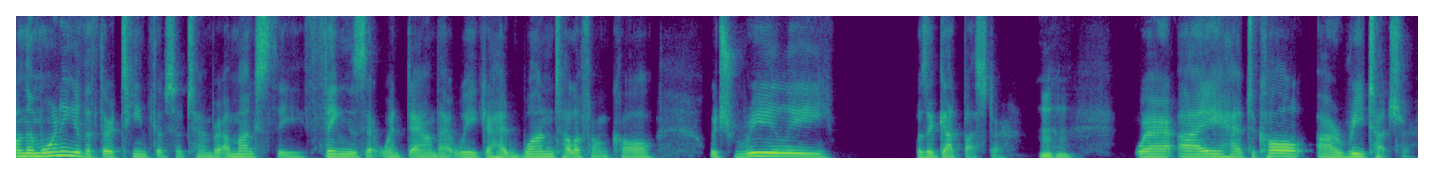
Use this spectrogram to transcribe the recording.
on the morning of the 13th of September, amongst the things that went down that week, I had one telephone call, which really was a gut buster. Mm-hmm where I had to call our retoucher,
